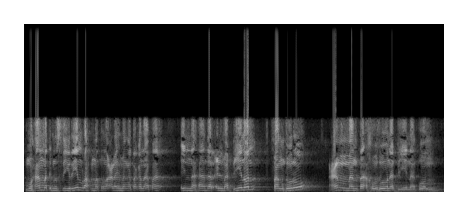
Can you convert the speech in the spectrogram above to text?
Muhammad ibn Sirin rahmatullah alaih mengatakan apa? Inna hadal ilma dinun fangduru amman ta'khuduna dinakum.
